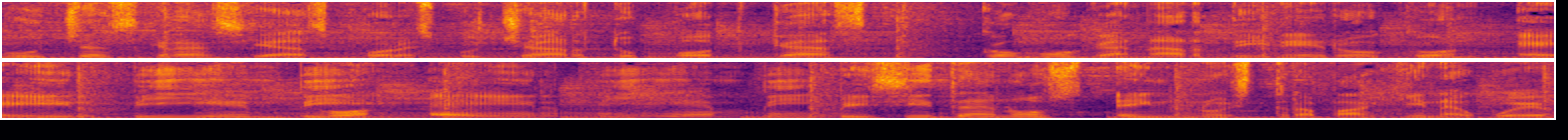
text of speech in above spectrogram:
Muchas gracias por escuchar tu podcast Cómo ganar dinero con Airbnb. Con Airbnb. Visítanos en nuestra página web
